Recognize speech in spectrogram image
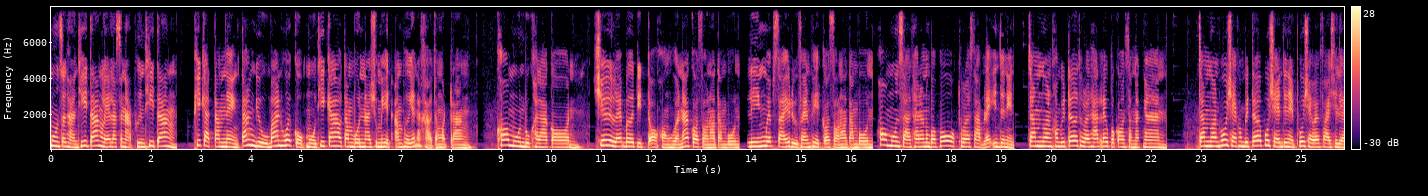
มูลสถานที่ตั้งและลักษณะพื้นที่ตั้ง พิกัดตำแหน่งตั้งอยู่บ้านห้วยกบหมู่ที่ 9 ตำบลนาชุมเหตุอำเภอยะนาขาวจังหวัดตรัง ข้อมูลบุคลากร ชื่อและเบอร์ติดต่อของหัวหน้ากศนตำบล ลิงก์เว็บไซต์หรือแฟนเพจกศนตำบล ข้อมูลสาธารณูปโภค โทรศัพท์และอินเทอร์เน็ตจำนวนคอมพิวเตอร์โทรทัศน์และอุปกรณ์สำนักงานจำนวนผู้ใช้คอมพิวเตอร์ผู้ใช้อินเทอร์เน็ตผู้ใช้ Wi-Fi เฉลี่ย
